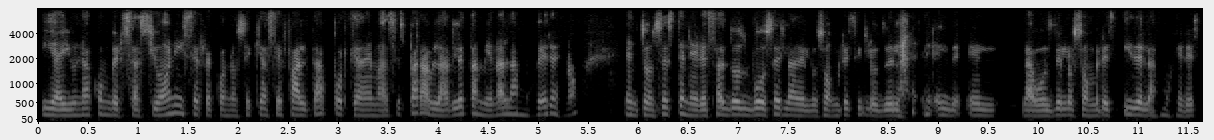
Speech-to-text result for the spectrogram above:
y hay una conversación y se reconoce que hace falta porque además es para hablarle también a las mujeres, ¿no? Entonces tener esas dos voces, la de los hombres y la voz de los hombres y de las mujeres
